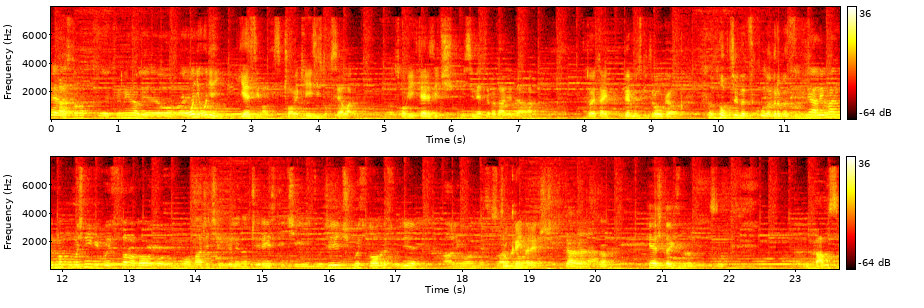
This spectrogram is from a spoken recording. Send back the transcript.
Ne, ne, stvarno e, kriminal je... Ovaj, On je, on je jezival, mislim, čovek je iz istog sela, svog je i Terzić, mislim, ne treba dalje da... To je taj bermudski trougao, Lovčenac, Kula, Vrbas. Ne, ali ima, ima pomoćnike koji su stvarno do, do, do Mažiće bili, znači Ristić i Đurđević, koji su dobre sudije, ali on je stvarno... Struka ima reč. Da, da, da. Hashtag struk. U pravu si,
